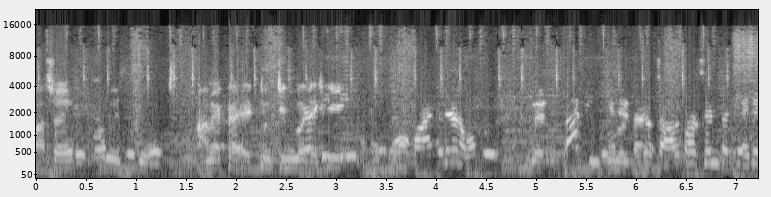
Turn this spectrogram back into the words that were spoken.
পাশে। আমি একটা হেডফোন কিনবো দেখি। চার পার্সেন্ট এতে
